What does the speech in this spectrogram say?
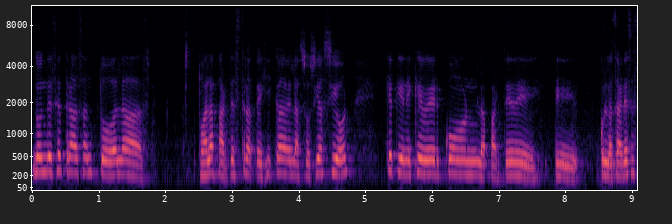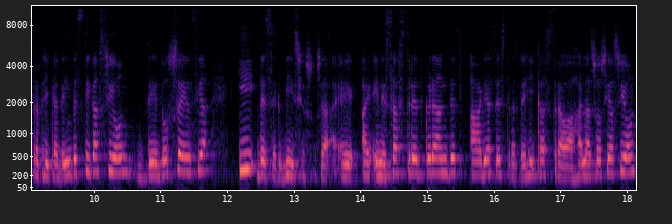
donde se trazan todas las, toda la parte estratégica de la asociación que tiene que ver con la parte de eh, con las áreas estratégicas de investigación, de docencia y de servicios. O sea, eh, en esas tres grandes áreas estratégicas trabaja la asociación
